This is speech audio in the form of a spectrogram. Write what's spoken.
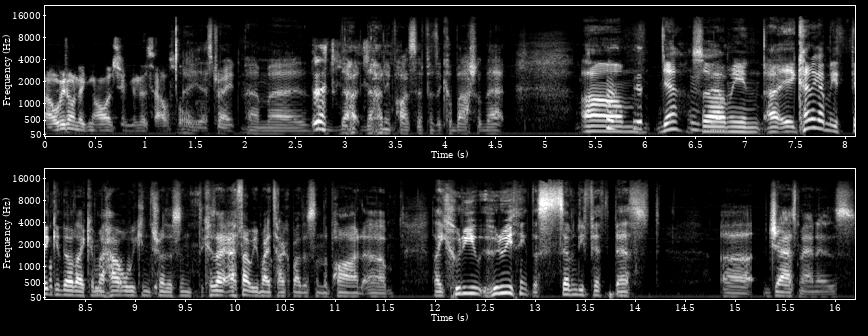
Oh, we don't acknowledge him in this Oh, household. yeah, that's right. Um, uh, the, the honey pot put the kibosh on that. Um, yeah. So I mean, uh, it kind of got me thinking though, like how we can turn this in because I, I thought we might talk about this on the pod. Um, like who do you who do you think the seventy fifth best uh, jazz man is?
